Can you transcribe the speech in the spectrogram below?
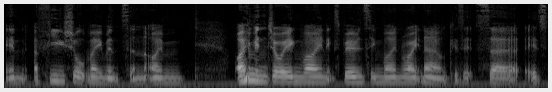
in a few short moments, and I'm I'm enjoying mine, experiencing mine right now because it's uh, it's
